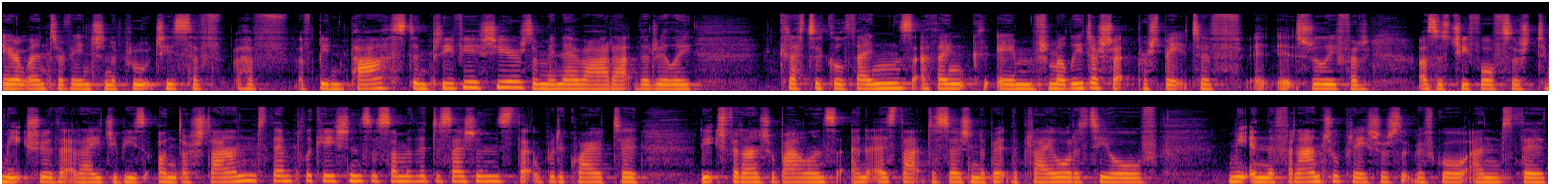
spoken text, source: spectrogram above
early intervention approaches have, have, have been passed in previous years and we now are at the really critical things. I think um, from a leadership perspective, it, it's really for us as chief officers to make sure that our IGBs understand the implications of some of the decisions that will be required to reach financial balance and is that decision about the priority of meeting the financial pressures that we've got and the,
